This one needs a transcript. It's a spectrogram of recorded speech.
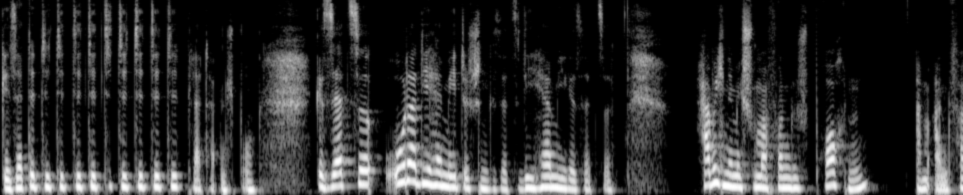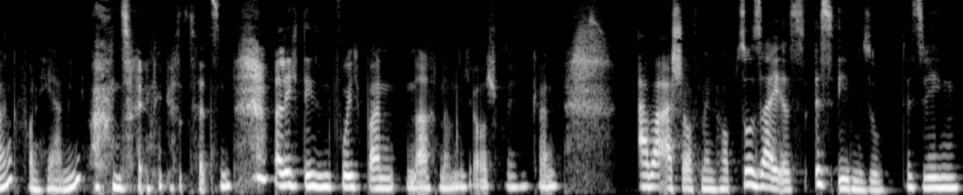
Gesetze, Plattattensprung, Gesetze oder die hermetischen Gesetze, die Hermi-Gesetze. Habe ich nämlich schon mal von gesprochen am Anfang von Hermi und seinen Gesetzen, weil ich diesen furchtbaren Nachnamen nicht aussprechen kann. Aber Asche auf mein Haupt, so sei es, ist eben so. Deswegen,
